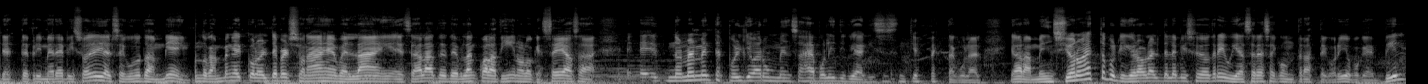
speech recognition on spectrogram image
de este primer episodio y del segundo también. Cuando cambian el color de personaje, ¿verdad? Eh, sea de blanco a latino, lo que sea. O sea, eh, eh, normalmente es por llevar un mensaje político y aquí se sintió espectacular. Y ahora menciono esto porque quiero hablar del episodio 3 y voy a hacer ese contraste, Corillo, porque Bill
